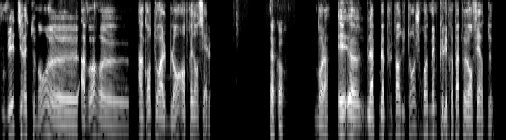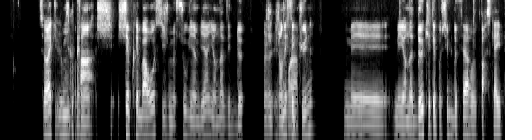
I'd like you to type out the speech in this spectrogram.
pouvez directement euh, avoir euh, un grand oral blanc en présentiel. D'accord. Voilà. Et la, la, plupart du temps, je crois même que les prépas peuvent en faire deux. C'est vrai que enfin, chez Prébaro, si je me souviens bien, il y en avait deux. J'en ai fait qu'une, mais... mais il y en a deux qui étaient possibles de faire par Skype.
